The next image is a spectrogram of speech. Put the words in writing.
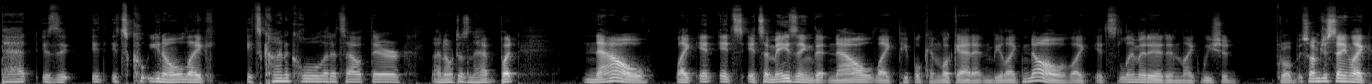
that is it. it it's cool, you know, like it's kind of cool that it's out there. I know it doesn't have, but now like it, it's it's amazing that now like people can look at it and be like no like it's limited and like we should grow. So I'm just saying, like,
